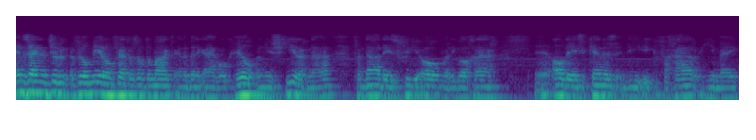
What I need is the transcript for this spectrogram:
en er zijn natuurlijk veel meer ontvetters op de markt en daar ben ik eigenlijk ook heel nieuwsgierig naar. Vandaar deze video want ik wil graag eh, al deze kennis die ik vergaar hiermee,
